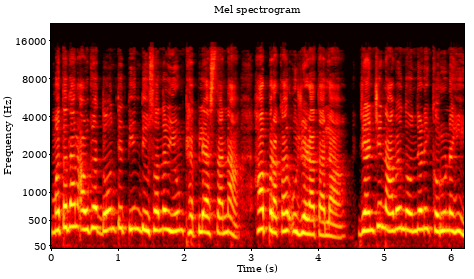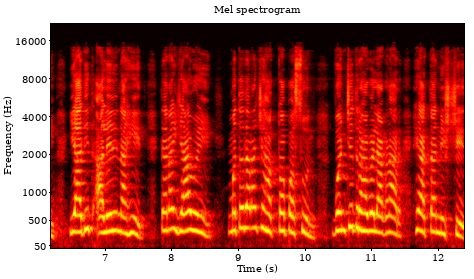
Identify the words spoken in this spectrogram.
मतदान अवघ्या दोन ते तीन दिवसांवर येऊन ठेपले असताना हा प्रकार उजेडात आला. ज्यांची नावे नोंदणी करूनही यादीत आलेली नाहीत त्यांना यावेळी मतदानाच्या हक्कापासून वंचित राहावे लागणार हे आता निश्चित.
